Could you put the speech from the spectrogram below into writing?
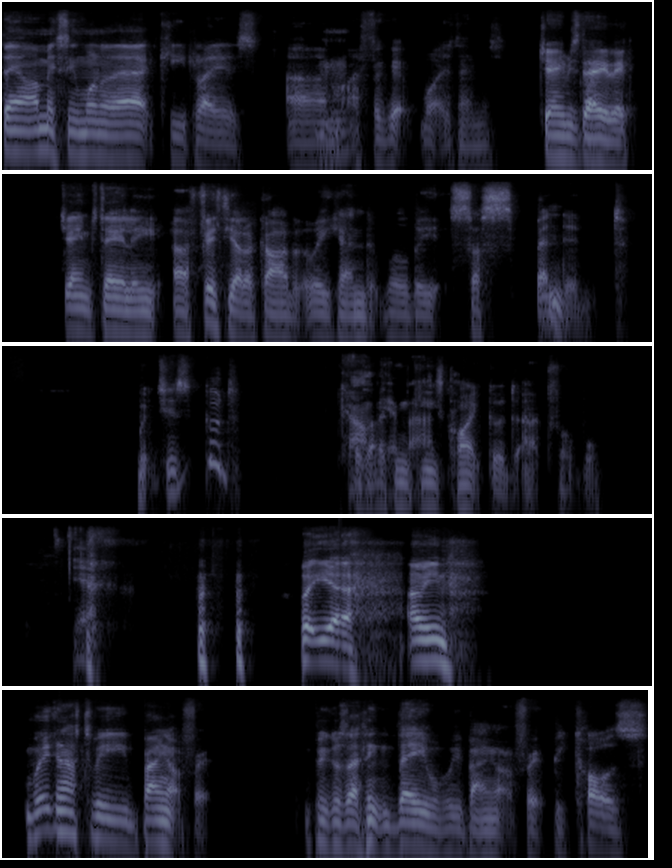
They are missing one of their key players. Um, Mhm. I forget what his name is. James Daly. James Daly, a fifth yellow card at the weekend, will be suspended, which is good because Can't I be a think bad he's quite good at football. Yeah. but yeah, I mean, we're gonna have to be bang up for it because I think they will be bang up for it because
